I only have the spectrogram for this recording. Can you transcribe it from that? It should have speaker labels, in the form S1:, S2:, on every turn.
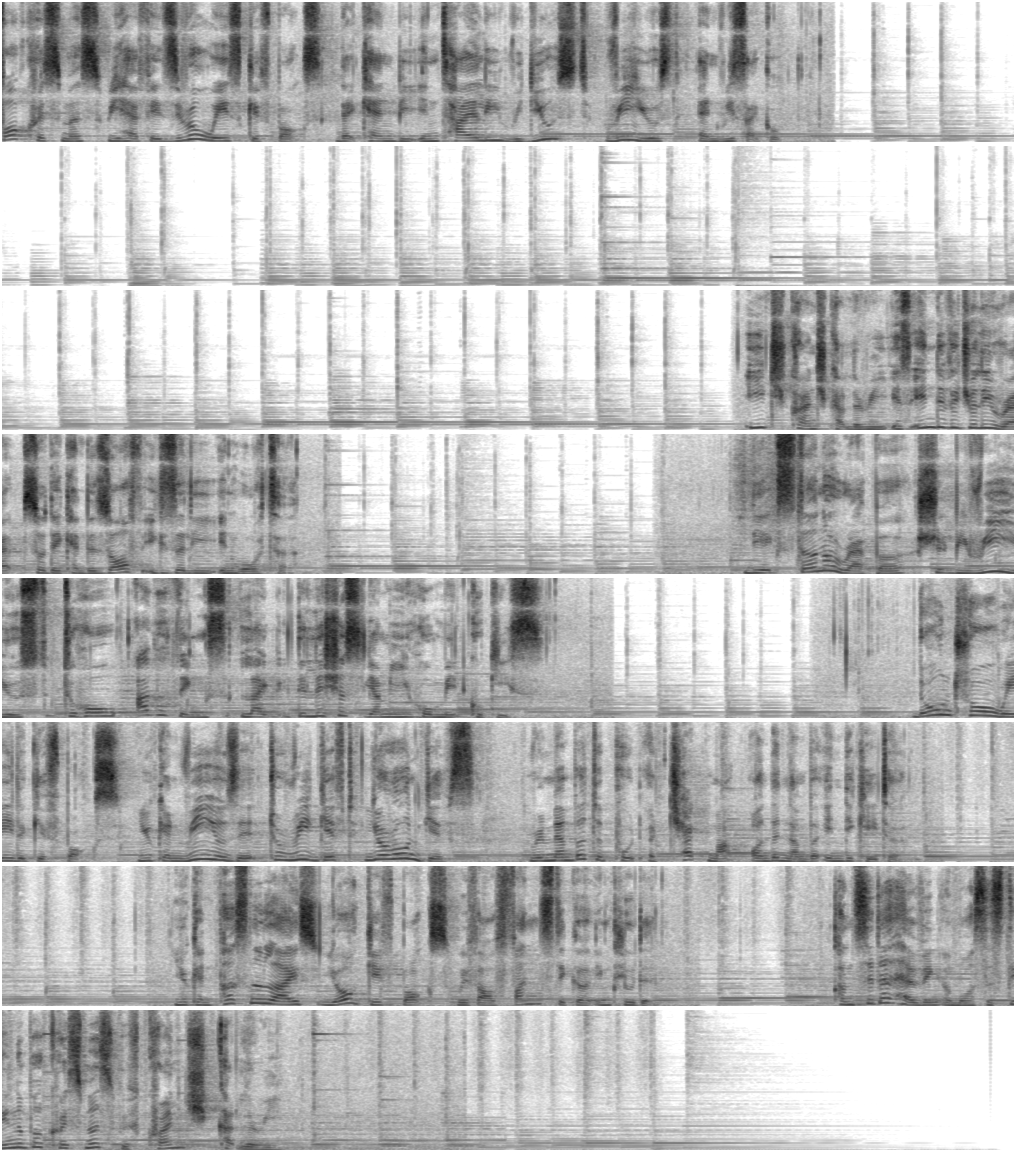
S1: For Christmas, we have a zero waste gift box that can be entirely reduced, reused, and recycled. Each crunch cutlery is individually wrapped so they can dissolve easily in water. The external wrapper should be reused to hold other things like delicious yummy homemade cookies. Don't throw away the gift box. You can reuse it to re-gift your own gifts. Remember to put a check mark on the number indicator. You can personalize your gift box with our fun sticker included. Consider having a more sustainable Christmas with Crunch Cutlery.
